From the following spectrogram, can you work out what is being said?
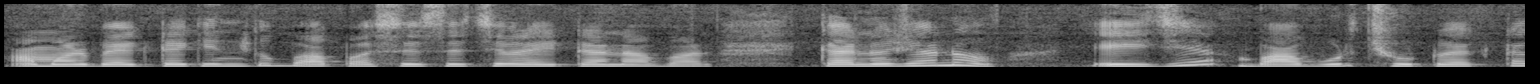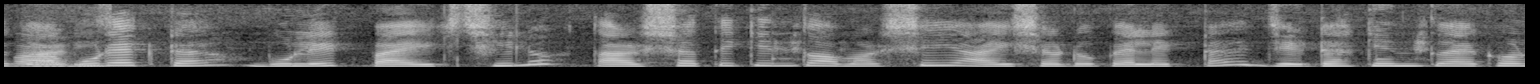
আমার ব্যাগটা কিন্তু বাপাস এসেছে রিটার্ন আবার কেন জানো? এই যে বাবুর ছোট একটা বাবুর একটা বুলেট বাইক ছিল, তার সাথে কিন্তু আমার সেই আইশ্যাডো প্যালেটটা যেটা কিন্তু এখন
